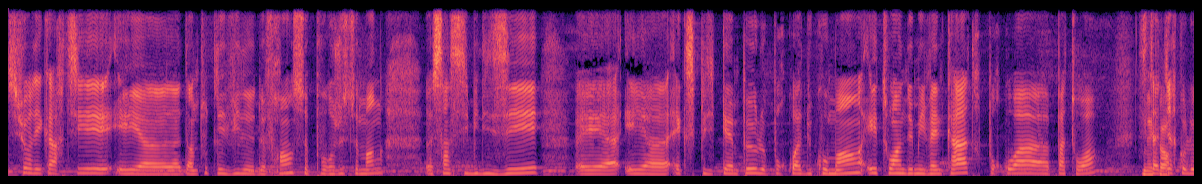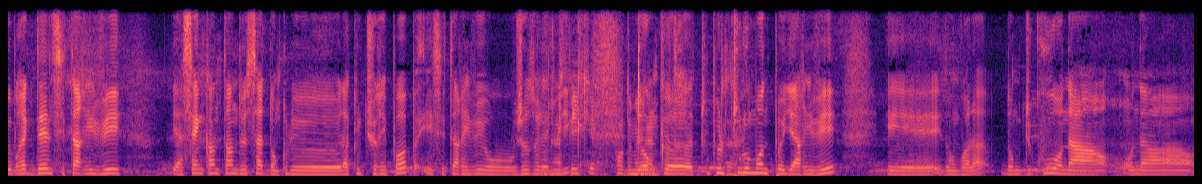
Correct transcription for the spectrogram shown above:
sur les quartiers et euh, dans toutes les villes de France pour justement euh, sensibiliser et, euh, et, euh, expliquer un peu le pourquoi du comment. Et toi en 2024, pourquoi pas toi? C'est-à-dire que le breakdance est arrivé il y a 50 ans de ça, donc le- la culture hip-hop, et c'est arrivé aux Jeux Olympiques. Olympique pour Donc 2024. euh, tout, peut- Tout à tout le monde peut y arriver. Et, et donc voilà. Donc du coup, on, a, on, a,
